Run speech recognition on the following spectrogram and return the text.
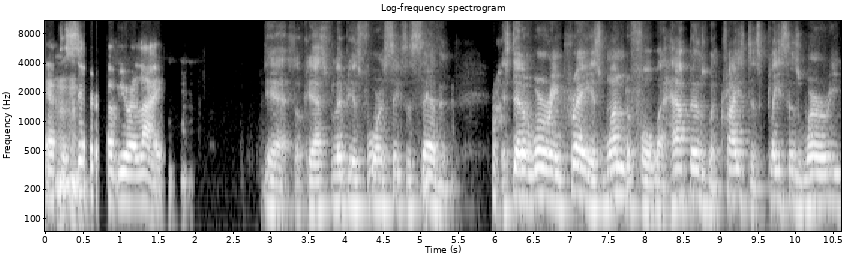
at the mm-hmm. center of your life. Yes, okay, that's Philippians 4, and 6, and 7. Instead of worrying, pray. It's wonderful what happens when Christ displaces worry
